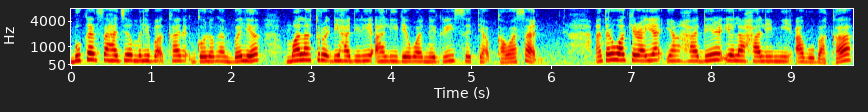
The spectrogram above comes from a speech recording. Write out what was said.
bukan sahaja melibatkan golongan belia malah turut dihadiri ahli Dewan Negeri setiap kawasan. Antara wakil rakyat yang hadir ialah Halimi Abu Bakar,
